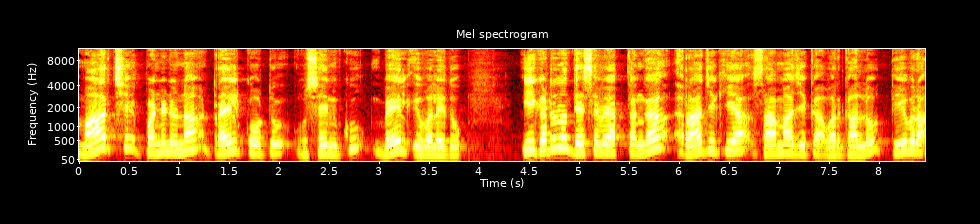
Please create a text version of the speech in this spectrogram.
మార్చి పన్నెండున ట్రయల్ కోర్టు హుసేన్కు బెయిల్ ఇవ్వలేదు. ఈ ఘటన దేశవ్యాప్తంగా రాజకీయ సామాజిక వర్గాల్లో తీవ్ర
